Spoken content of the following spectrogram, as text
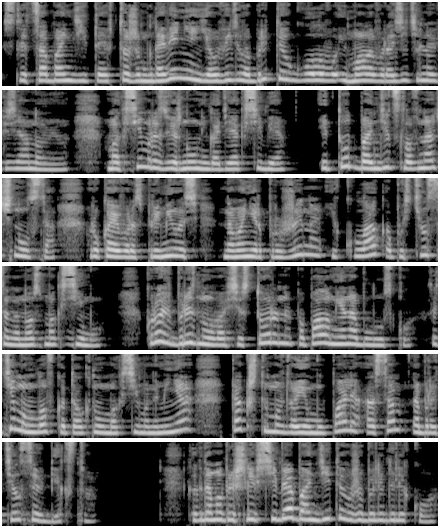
с лица бандита, и в то же мгновение я увидела бритую голову и маловыразительную физиономию. Максим развернул негодяя к себе. И тут бандит словно очнулся. Рука его распрямилась на манер пружины, и кулак опустился на нос Максиму. Кровь брызнула во все стороны, попала мне на блузку. Затем он ловко толкнул Максима на меня, так что мы вдвоем упали, а сам обратился в бегство. Когда мы пришли в себя, бандиты уже были далеко.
